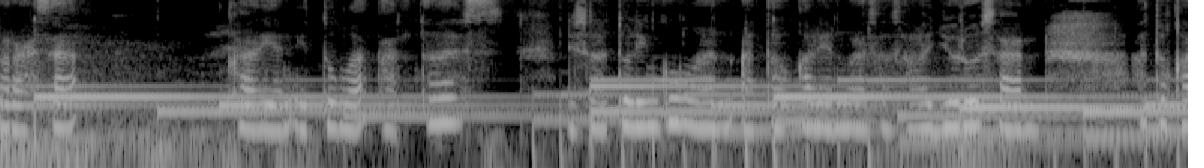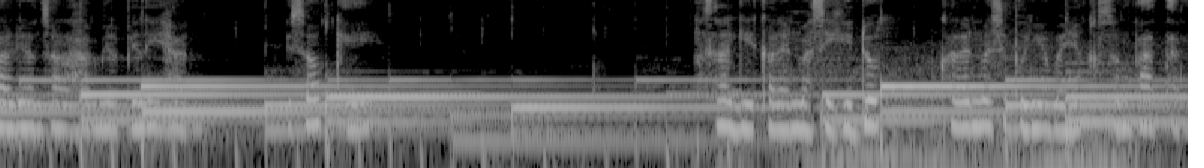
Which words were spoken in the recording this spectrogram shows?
kalian itu nggak pantas di suatu lingkungan atau kalian merasa salah jurusan atau kalian salah ambil pilihan it's okay. Selagi kalian masih hidup kalian masih punya banyak kesempatan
